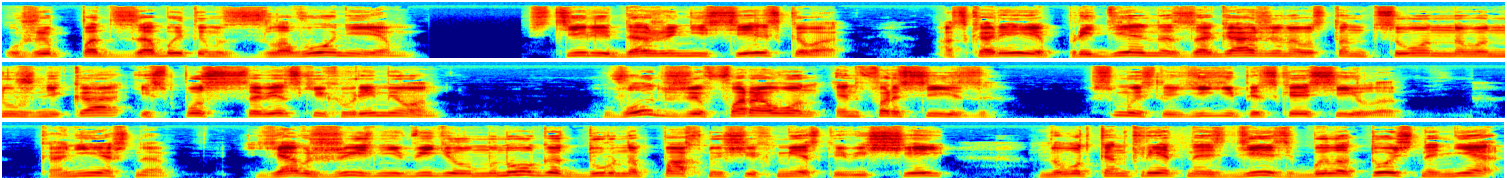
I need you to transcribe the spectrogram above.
уже подзабытым зловонием, в стиле даже не сельского, а скорее предельно загаженного станционного нужника из постсоветских времен. Вот же фараон Энфорсиз, в смысле египетская сила. Конечно, Я в жизни видел много дурно пахнущих мест и вещей, но вот конкретно здесь было точно не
